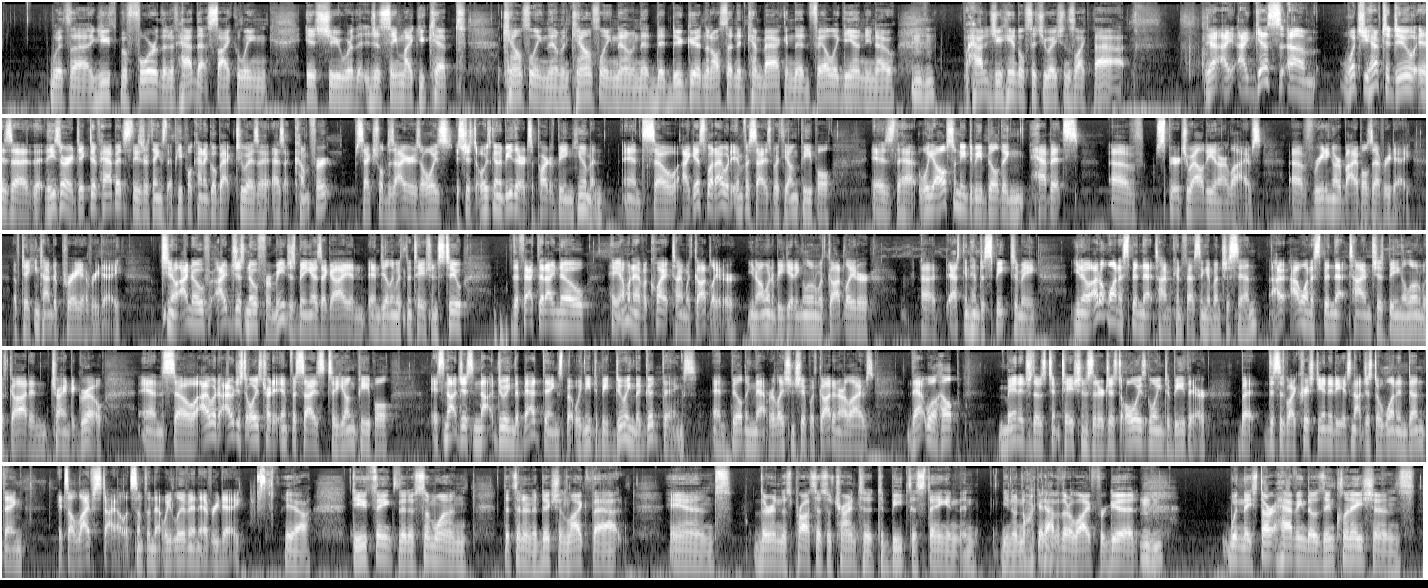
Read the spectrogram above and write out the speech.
with uh, youth before that have had that cycling issue where it just seemed like you kept counseling them and counseling them and they'd, they'd, do good and then all of a sudden they'd come back and they'd fail again, you know. Mm-hmm how did you handle situations like that? Yeah, I, I guess um, what you have to do is uh, these are addictive habits. These are things that people kind of go back to as a as a comfort. Sexual desire is always it's just always going to be there. It's a part of being human. And so I guess what I would emphasize with young people is that we also need to be building habits of spirituality in our lives, of reading our Bibles every day, of taking time to pray every day, you know, I know, I just know for me, just being as a guy and, and dealing with temptations too, the fact that I know, hey, I'm going to have a quiet time with God later. You know, I'm going to be getting alone with God later, uh, asking Him to speak to me. you know, I don't want to spend that time confessing a bunch of sin. I, I want to spend that time just being alone with God and trying to grow. And so I would I would just always try to emphasize to young people it's not just not doing the bad things, but we need to be doing the good things and building that relationship with God in our lives. That will help manage those temptations that are just always going to be there. But this is why Christianity it's not just a one and done thing. It's a lifestyle. It's something that we live in every day. Yeah. Do you think that if someone that's in an addiction like that and they're in this process of trying to, to beat this thing and, and you know knock it out of their life for good, mm-hmm. when they start having those inclinations,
